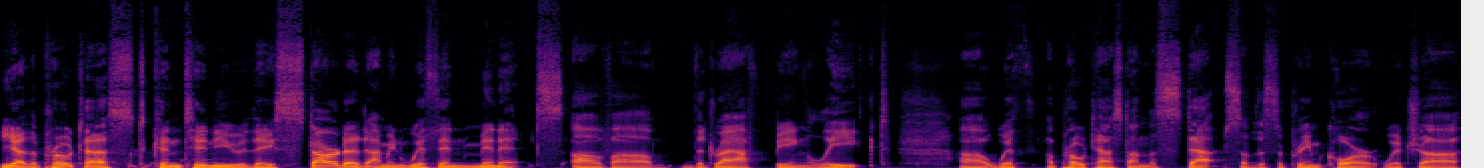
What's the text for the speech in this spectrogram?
Yeah, the protests continue. They started, I mean, within minutes of uh, the draft being leaked uh, with a protest on the steps of the Supreme Court, which uh,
